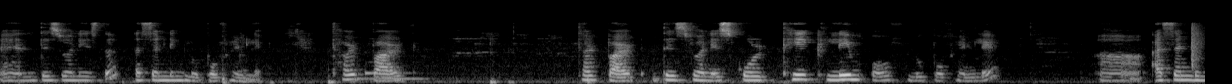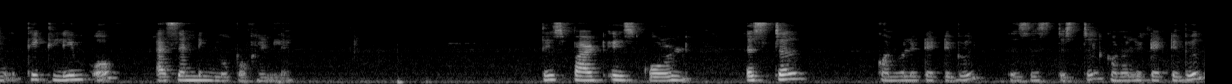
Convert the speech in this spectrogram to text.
and this one is the ascending loop of Henle. Third part third part this one is called thick limb of loop of Henle uh, ascending thick limb of ascending loop of Henle. This part is called distal convoluted tubule. This is distal convoluted tubule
